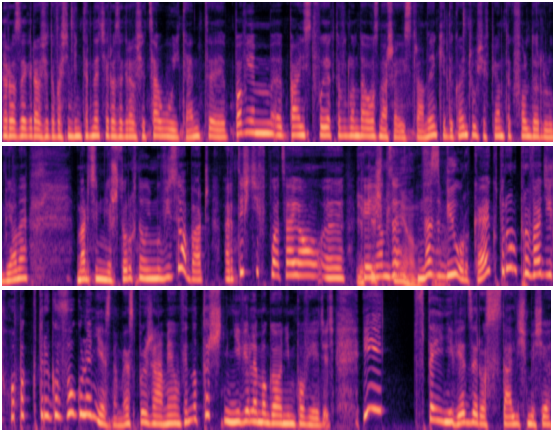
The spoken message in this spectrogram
rozegrał się, to właśnie w internecie rozegrał się cały weekend. Y, Powiem y, Państwu, jak to wyglądało z naszej strony. Kiedy kończył się w piątek folder lubione, Marcin mnie szturchnął i mówi, zobacz, artyści wpłacają y, pieniądze, pieniądze. na zbiórkę, którą prowadzi chłopak, którego w ogóle nie znam. Ja spojrzałam, ja mówię, no też niewiele mogę o nim powiedzieć. I w tej niewiedzy rozstaliśmy się,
